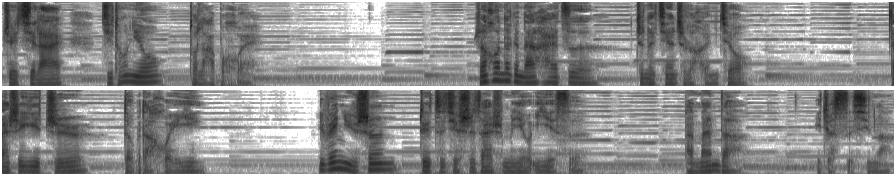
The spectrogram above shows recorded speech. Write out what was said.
倔起来几头牛都拉不回。然后那个男孩子真的坚持了很久，但是一直得不到回应，以为女生对自己实在是没有意思，慢慢的也就死心了。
